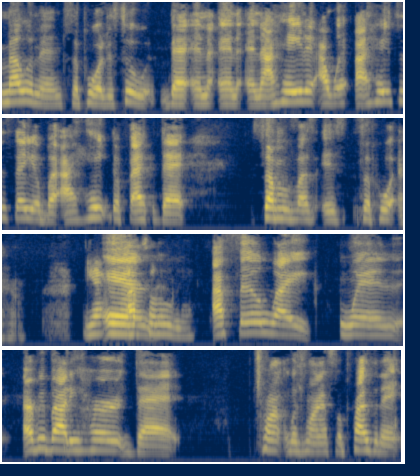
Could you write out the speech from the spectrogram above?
melanin supporters too that and and and i hate it i i hate to say it but i hate the fact that some of us is supporting him Yeah, And- absolutely. i feel like when everybody heard that trump was running for president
